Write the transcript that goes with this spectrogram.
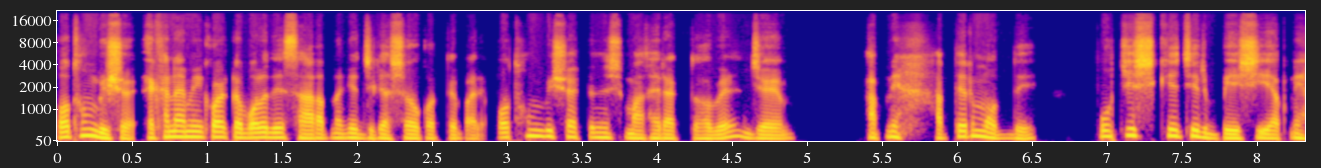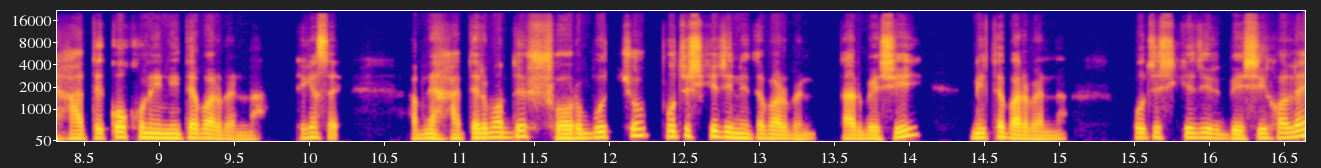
প্রথম বিষয় এখানে আমি কয়েকটা বলে দেই স্যার আপনাকে জিজ্ঞাসাও করতে পারে। প্রথম বিষয় একটা জিনিস মাথায় রাখতে হবে যে আপনি হাতের মধ্যে ২৫ কেজির বেশি আপনি হাতে কখনোই নিতে পারবেন না। ঠিক আছে? আপনি হাতের মধ্যে সর্বোচ্চ ২৫ কেজি নিতে পারবেন। তার বেশি নিতে পারবেন না। ২৫ কেজির বেশি হলে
